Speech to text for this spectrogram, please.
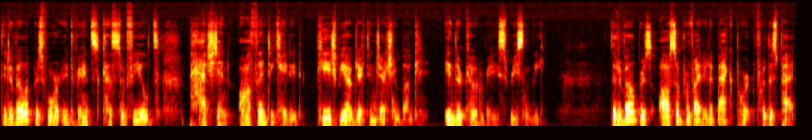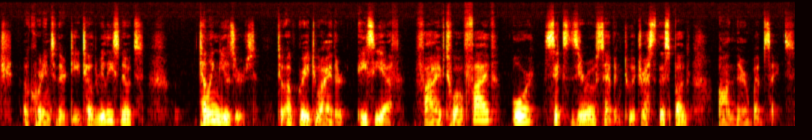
the developers for Advanced Custom Fields patched an authenticated PHP object injection bug in their code base recently. The developers also provided a backport for this patch, according to their detailed release notes, telling users to upgrade to either ACF 5.12.5 or 6.0.7 to address this bug on their websites.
